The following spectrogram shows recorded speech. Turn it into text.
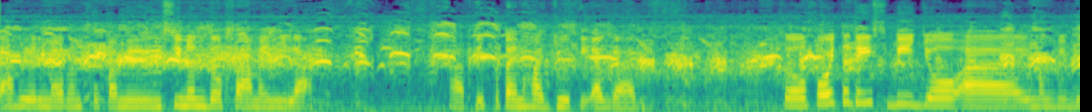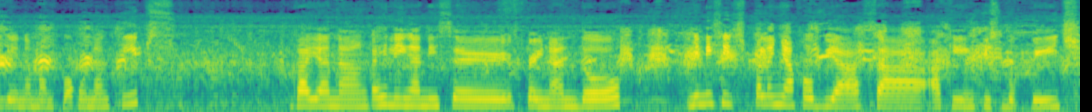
dahil meron po kami sinundo sa Maynila. At di po tayo naka-duty agad. So, for today's video ay magbibigay naman po ako ng tips gaya ng kahilingan ni Sir Fernando. Minisage pala niya ako via sa aking Facebook page.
